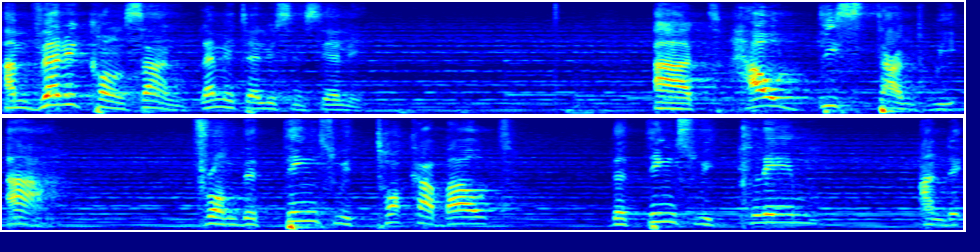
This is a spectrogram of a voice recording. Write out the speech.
I'm very concerned, let me tell you sincerely, at how distant we are from the things we talk about, the things we claim, and the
